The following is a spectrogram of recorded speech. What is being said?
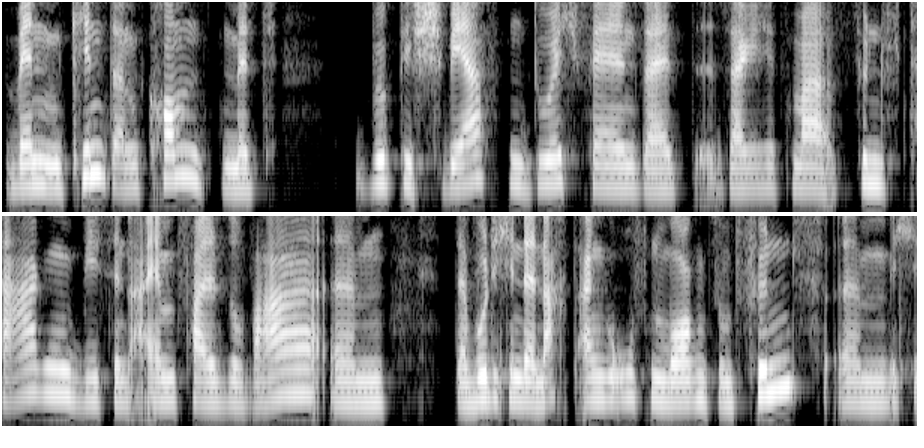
wenn ein Kind dann kommt mit wirklich schwersten Durchfällen seit, sage ich jetzt mal, fünf Tagen, wie es in einem Fall so war, ähm, da wurde ich in der Nacht angerufen, morgens um fünf. Ähm, ich,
